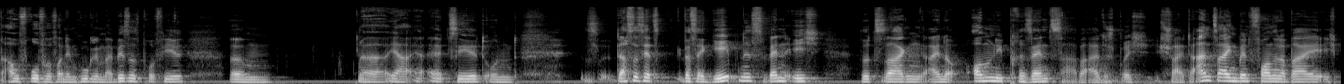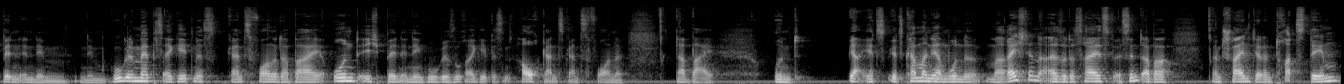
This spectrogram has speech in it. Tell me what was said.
Aufrufe von dem Google My Business Profil ähm, äh, ja, erzählt und das ist jetzt das Ergebnis, wenn ich sozusagen eine Omnipräsenz habe. Also sprich, ich schalte Anzeigen, bin vorne dabei, ich bin in dem, in dem Google Maps Ergebnis ganz vorne dabei und ich bin in den Google Suchergebnissen auch ganz, ganz vorne dabei. Und ja, jetzt, jetzt kann man ja im Grunde mal rechnen. Also das heißt, es sind aber anscheinend ja dann trotzdem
